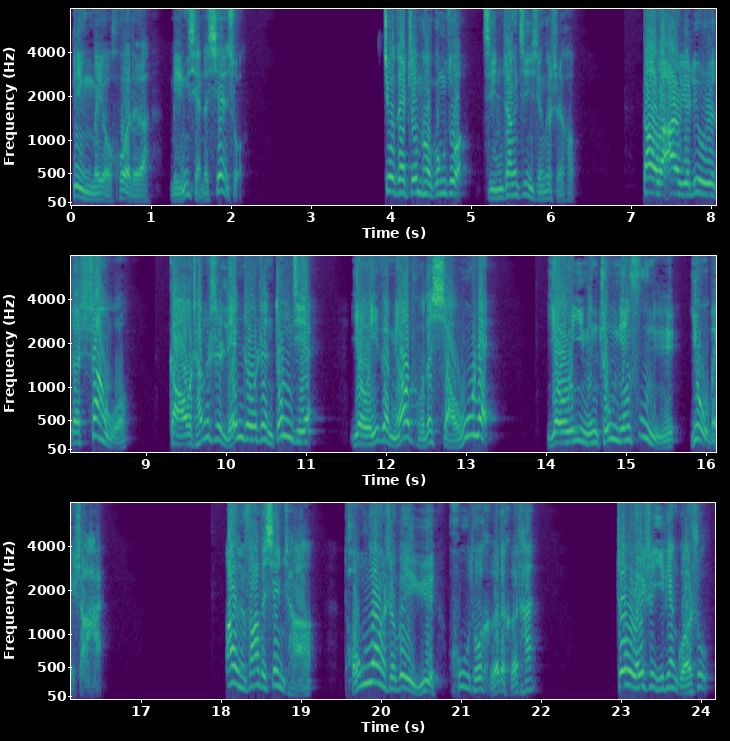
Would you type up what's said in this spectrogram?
并没有获得明显的线索。就在侦破工作紧张进行的时候，到了二月六日的上午，藁城市连州镇东街有一个苗圃的小屋内，有一名中年妇女又被杀害。案发的现场同样是位于滹沱河的河滩，周围是一片果树，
